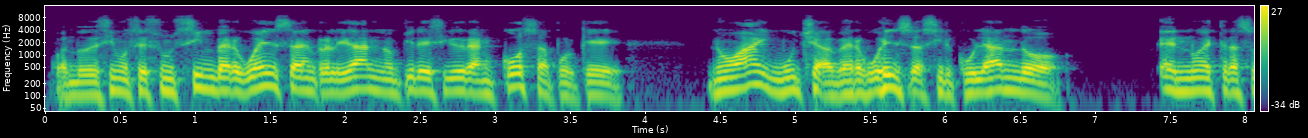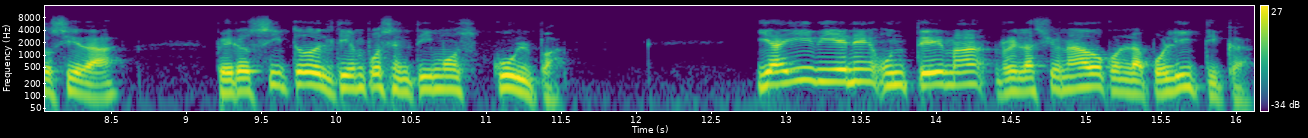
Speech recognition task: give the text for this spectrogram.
Cuando decimos es un sinvergüenza, en realidad no quiere decir gran cosa porque no hay mucha vergüenza circulando en nuestra sociedad, pero sí todo el tiempo sentimos culpa. Y ahí viene un tema relacionado con la política.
